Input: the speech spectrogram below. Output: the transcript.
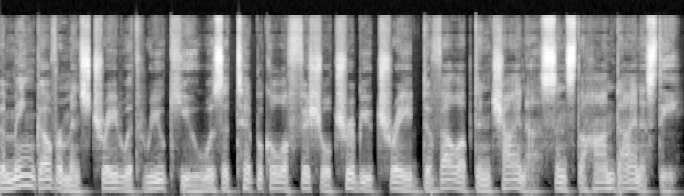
The Ming government's trade with Ryukyu was a typical official tribute trade developed in China since the Han Dynasty,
